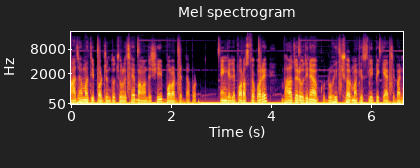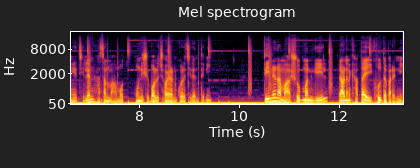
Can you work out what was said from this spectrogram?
মাঝামাঝি পর্যন্ত চলেছে বাংলাদেশি বলারদের দাপট। অ্যাঙ্গেলে পরাস্ত করে ভারতের অধিনায়ক রোহিত শর্মাকে স্লিপে ক্যাচ বানিয়েছিলেন হাসান মাহমুদ। উনিশ বলে ছয় রান করেছিলেন তিনি। তিনে নামা শুভমান গিল রানের খাতাই খুলতে পারেননি।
